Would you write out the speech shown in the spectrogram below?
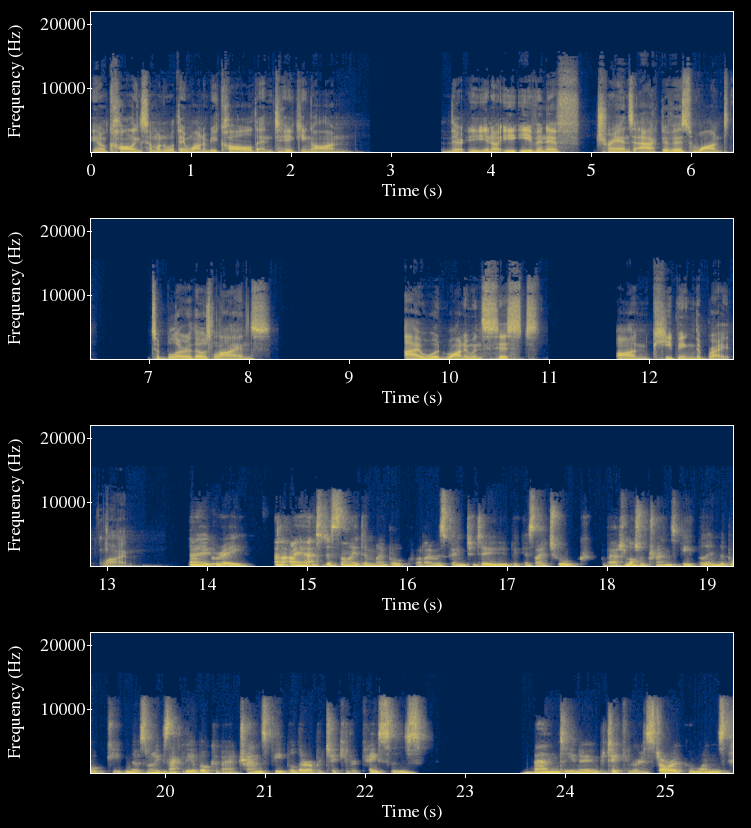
you know calling someone what they want to be called and taking on their you know e- even if trans activists want to blur those lines i would want to insist on keeping the bright line i agree and I had to decide in my book what I was going to do because I talk about a lot of trans people in the book, even though it's not exactly a book about trans people, there are particular cases and, you know, in particular historical ones.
